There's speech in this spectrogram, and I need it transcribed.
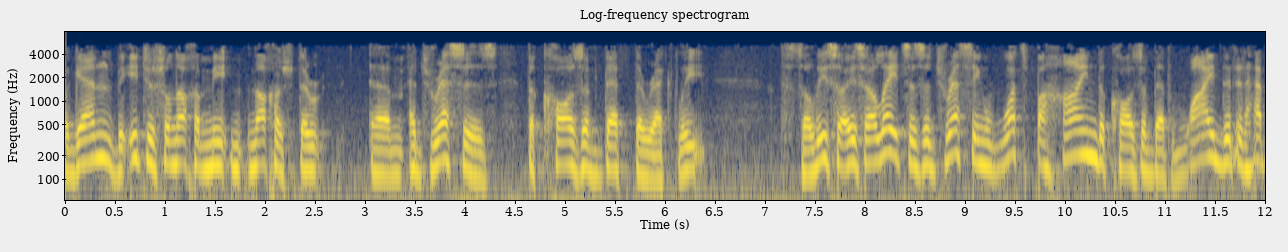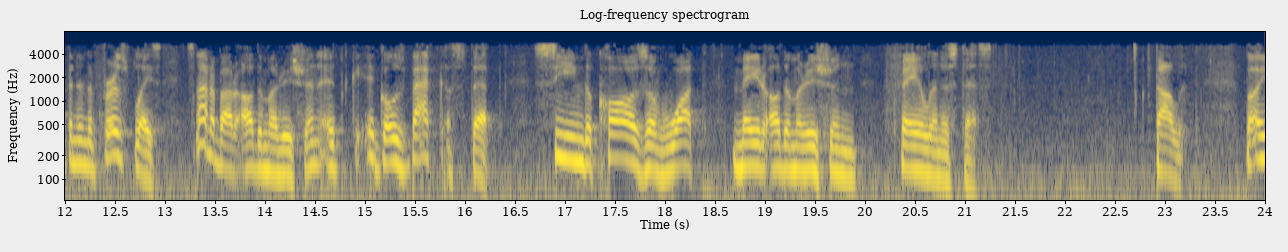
again, the Shal Nachash um, addresses the cause of death directly. So Lisa Israelites is addressing what's behind the cause of death. Why did it happen in the first place? It's not about Adam. It, it goes back a step, seeing the cause of what made Adam fail in his test. Dalit. But I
